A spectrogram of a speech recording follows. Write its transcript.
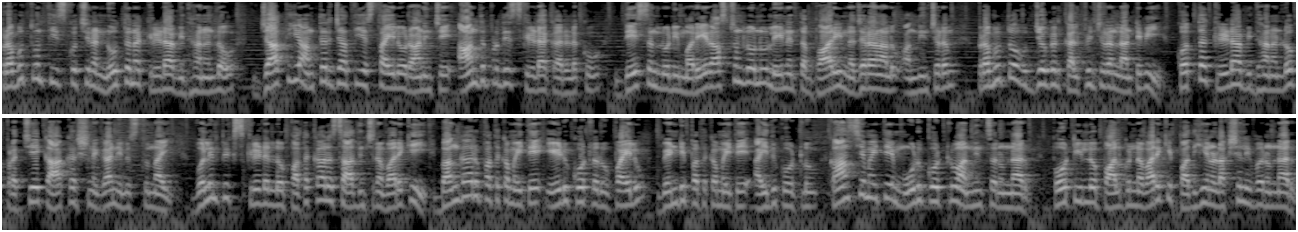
ప్రభుత్వం తీసుకొచ్చిన నూతన క్రీడా విధానంలో జాతీయ అంతర్జాతీయ స్థాయిలో రాణించే ఆంధ్రప్రదేశ్ క్రీడాకారులకు దేశంలోని మరే రాష్ట్రంలోనూ లేనంత భారీ నజరానాలు అందించడం ప్రభుత్వ ఉద్యోగం కల్పించడం లాంటివి కొత్త క్రీడా విధానంలో ప్రత్యేక ఆకర్షణగా నిలుస్తున్నాయి. ఒలింపిక్స్ క్రీడల్లో పథకాలు సాధించిన వారికి బంగారు పథకమైతే ఏడు కోట్ల రూపాయలు వెండి పథకమైతే ఐదు కోట్లు కాంస్యమైతే మూడు కోట్లు అందించనున్నారు. పోటీల్లో పాల్గొన్న వారికి పదిహేను లక్షలు ఇవ్వనున్నారు.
